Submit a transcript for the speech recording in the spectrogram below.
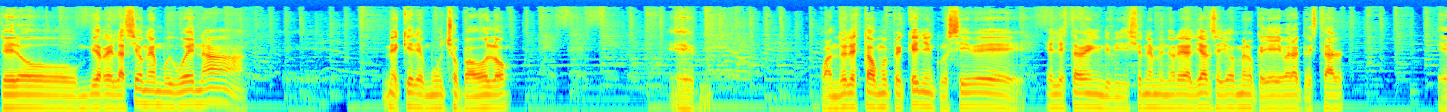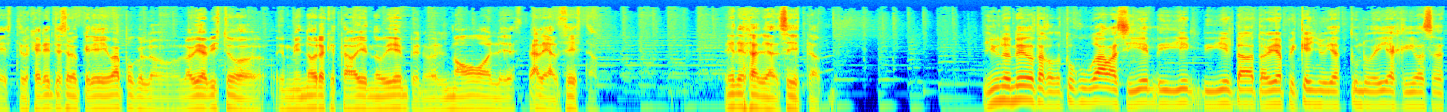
Pero mi relación es muy buena. Me quiere mucho Paolo. Eh, cuando él estaba muy pequeño, inclusive él estaba en divisiones menores de Alianza, yo me lo quería llevar a Cristal. Este, el gerente se lo quería llevar porque lo, había visto en menores que estaba yendo bien, pero él no, él es aliancista. Él es aliancista. Y una anécdota cuando tú jugabas y él, y él, y él estaba todavía pequeño, ya tú lo veías que ibas a,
